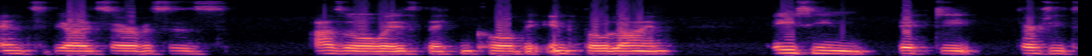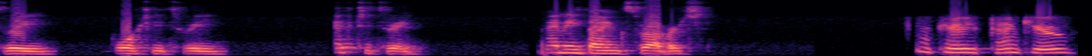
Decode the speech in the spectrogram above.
NCBI services, as always, they can call the info line 1850 33, 43, 53. Many thanks, Robert. Okay, thank you.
